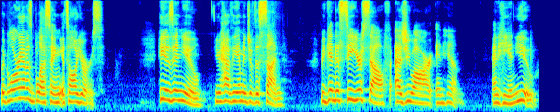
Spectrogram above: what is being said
the glory of his blessing, it's all yours. He is in you you have the image of the Son. Begin to see yourself as you are in Him and He in you,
